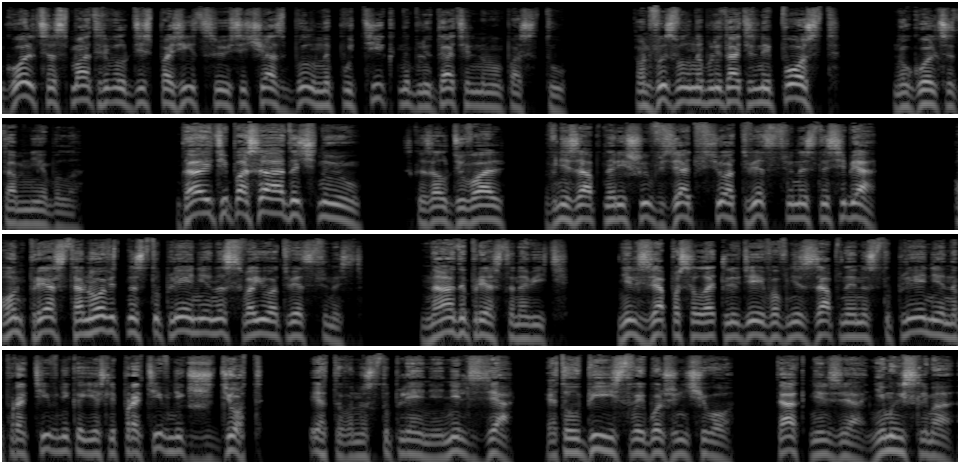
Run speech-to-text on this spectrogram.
Гольц осматривал диспозицию и сейчас был на пути к наблюдательному посту. Он вызвал наблюдательный пост, но Гольца там не было. «Дайте посадочную!» — сказал Дюваль, внезапно решив взять всю ответственность на себя. Он приостановит наступление на свою ответственность. Надо приостановить. Нельзя посылать людей во внезапное наступление на противника, если противник ждет этого наступления. Нельзя. Это убийство и больше ничего. Так нельзя. Немыслимо,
